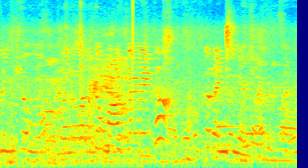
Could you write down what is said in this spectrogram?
ఒక్క మన వాళ్ళతో మాట్లాడాక ఒక రెండు నిమిషాలు సరే?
